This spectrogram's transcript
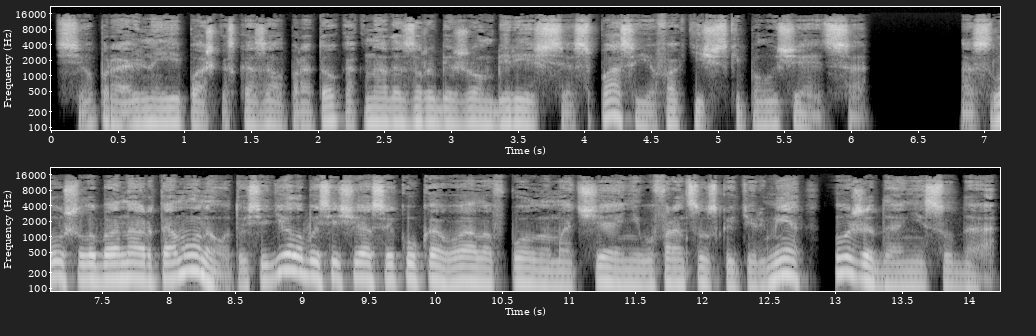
Все правильно ей Пашка сказал про то, как надо за рубежом беречься. Спас ее фактически получается. А слушала бы она Артамонова, то сидела бы сейчас и куковала в полном отчаянии во французской тюрьме в ожидании суда.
